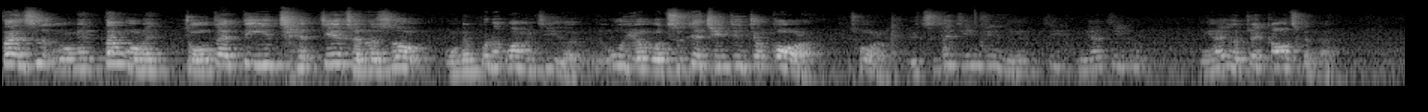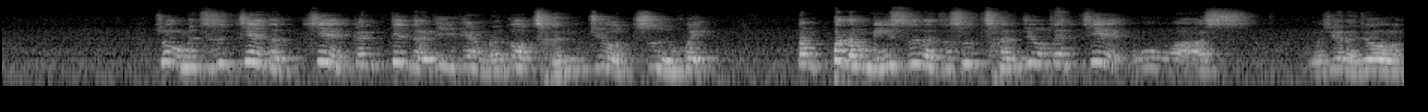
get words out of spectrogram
但是我们当我们走在第一阶阶层的时候，我们不能忘记了，误以为我持戒清净就够了，错了。你持戒清净，你记你要记住，你还有最高层的。所以我们只是借着戒跟定的力量，能够成就智慧，但不能迷失的只是成就在戒。哇塞，有些人就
